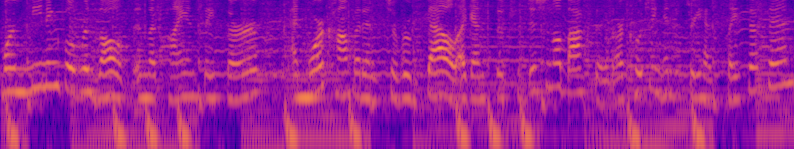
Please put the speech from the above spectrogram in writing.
more meaningful results in the clients they serve, and more confidence to rebel against the traditional boxes our coaching industry has placed us in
